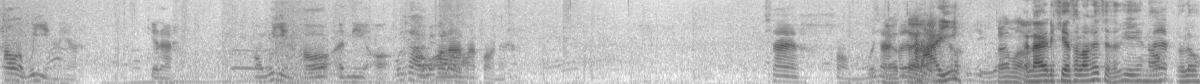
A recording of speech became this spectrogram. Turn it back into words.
เข้ากับผู้หญิงเนี่ยโอเคนะของผู้หญิงเขาอันนี้ออกผู้ชายเอาไม่ออเข้าหรร่าอมาก่อนนะ ใช่ ของผู้ชายแล้วเขาแต่จะผู้หญิงเริ่มหมดเป็นไรเคลียร์สล็อตให้เสร็จสักทีน้องเร็ว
